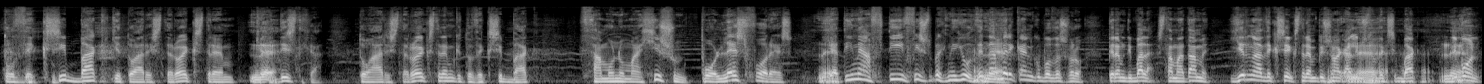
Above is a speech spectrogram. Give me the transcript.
το δεξί μπακ και το αριστερό εξτρέμ, και Ναι. αντίστοιχα, το αριστερό εξτρέμ και το δεξί μπακ θα μονομαχήσουν πολλές φορές γιατί είναι αυτή η φύση του παιχνιδιού. Δεν είναι Ναι. αμερικάνικο ποδόσφαιρο. Πήραμε την μπάλα, σταματάμε, γύρνα δεξί εξτρέμ πίσω να καλύψει Ναι. το δεξί μπακ. Ναι. Λοιπόν,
